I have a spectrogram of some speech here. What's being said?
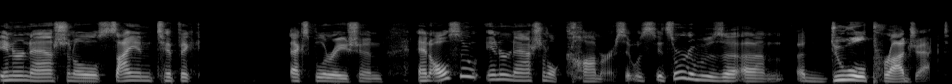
international scientific exploration and also international commerce. It was it sort of was a, um, a dual project.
